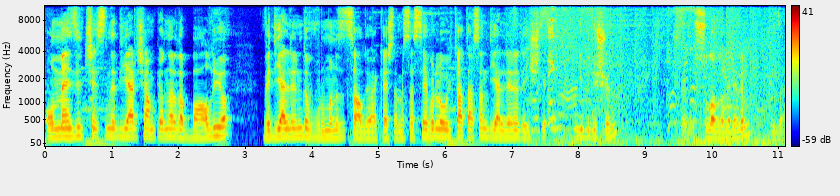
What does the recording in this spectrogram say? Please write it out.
10 menzil içerisinde diğer şampiyonlara da bağlıyor. Ve diğerlerini de vurmanızı sağlıyor arkadaşlar. Mesela Saber'la ulti atarsan diğerlerine de işliyor gibi düşünün. Şöyle slow'la verelim. Güzel.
